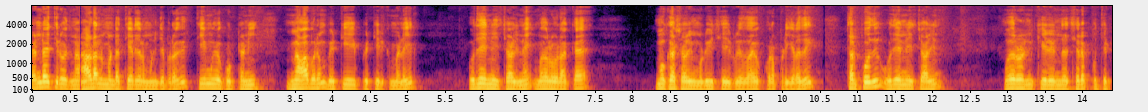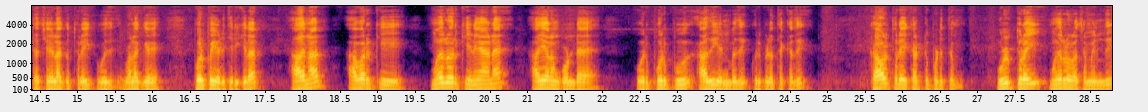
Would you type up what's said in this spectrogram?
ரெண்டாயிரத்தி இருபத்தி நாலு நாடாளுமன்ற தேர்தல் முடிந்த பிறகு திமுக கூட்டணி மாபெரும் வெற்றியை பெற்றிருக்கும் நிலையில் உதயநிதி ஸ்டாலினை முதல்வராக்க மு க ஸ்டாலின் முடிவு செய்திருப்பதாக கூறப்படுகிறது. தற்போது உதயநிதி ஸ்டாலின் முதல்வரின் கீழ் இருந்த சிறப்பு திட்ட செயலாக்கத்துறை வழங்க பொறுப்பை எடுத்திருக்கிறார். அதனால் அவருக்கு முதல்வருக்கு இணையான அதிகாரம் கொண்ட ஒரு பொறுப்பு அது என்பது குறிப்பிடத்தக்கது. காவல்துறையை கட்டுப்படுத்தும் உள்துறை முதல்வர் வசமிருந்து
